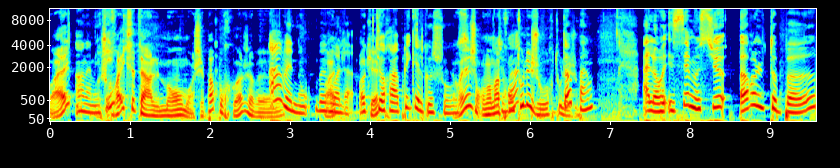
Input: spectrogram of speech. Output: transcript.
Ouais. en Je Amérique. croyais que c'était allemand, moi. Je sais pas pourquoi. J'avais. Ah, mais non, ben Ouais, voilà. ok. Tu auras appris quelque chose. Ouais, on en apprend tous les jours, tous les Top, jours. hein. Alors, et c'est monsieur Earl Tupper.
